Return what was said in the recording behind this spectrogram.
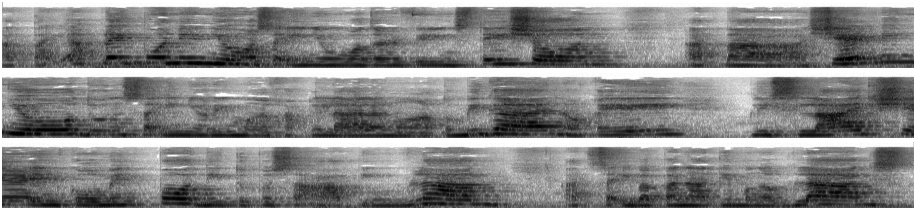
At uh, i-apply po ninyo sa inyong water filling station at uh, share ninyo dun sa inyo ring mga kakilalang mga tubigan, okay? Please like, share, and comment po dito po sa ating vlog at sa iba pa nating mga vlogs.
